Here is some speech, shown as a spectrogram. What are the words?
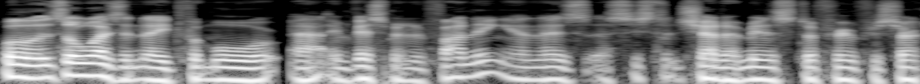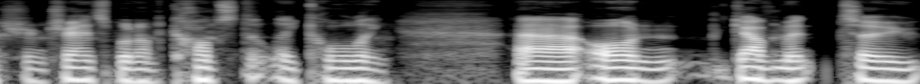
Well, there's always a need for more uh, investment and funding, and as Assistant Shadow Minister for Infrastructure and Transport, I'm constantly calling uh, on government to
